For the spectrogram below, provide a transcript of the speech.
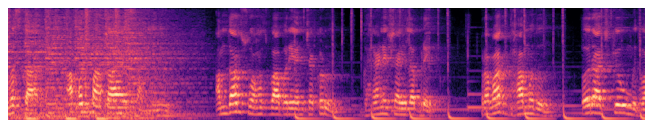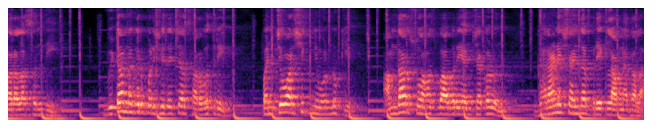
नमस्कार आपण पाहताय सांगली आमदार सुहास बाबर यांच्याकडून घराणेशाहीला ब्रेक प्रभाग दहामधून अराजकीय उमेदवाराला संधी. विटा नगर परिषदेच्या सार्वत्रिक पंचवार्षिक निवडणुकीत आमदार सुहास बाबर यांच्याकडून घराणेशाहीला ब्रेक लावण्यात आला.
